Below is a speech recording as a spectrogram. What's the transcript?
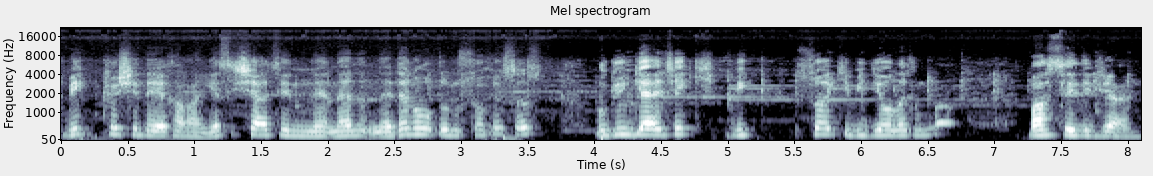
bir köşede yakalan yas işaretinin ne- ne- neden olduğunu soruyorsanız bugün gelecek bir sonraki videolarımda bahsedeceğim.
